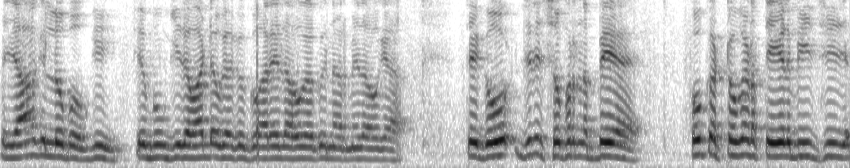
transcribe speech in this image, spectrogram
50 ਕਿਲੋ ਪਊਗੀ ਕਿ ਮੂੰਗੀ ਦਾ ਵੱਢ ਹੋ ਗਿਆ, ਕੋਈ ਗੁਆਰੇ ਦਾ ਹੋ ਗਿਆ, ਕੋਈ ਨਰਮੇ ਦਾ ਹੋ ਗਿਆ। ਤੇ ਗੋ, ਜਿਹੜੀ ਸੁਪਰ 90 ਹੈ, ਉਹ ਘੱਟੋ ਘੱਟ ਤੇਲ ਬੀਜ ਸੀ,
